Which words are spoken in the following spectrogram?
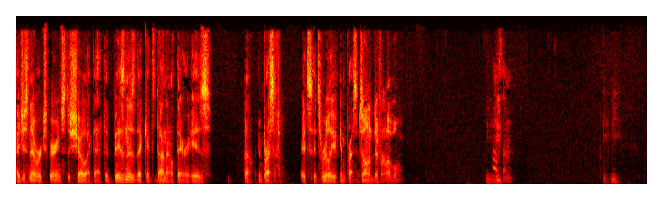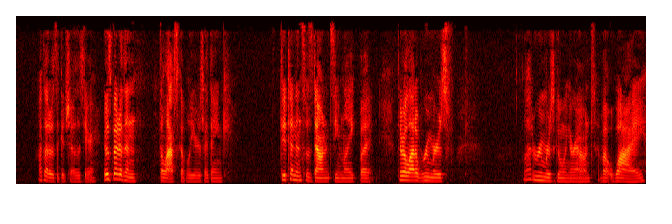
I just never experienced the show like that. The business that gets done out there is well, impressive. It's it's really impressive. It's on a different level. Awesome. I thought it was a good show this year. It was better than the last couple of years, I think. The attendance was down, it seemed like, but there were a lot of rumors, a lot of rumors going around about why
